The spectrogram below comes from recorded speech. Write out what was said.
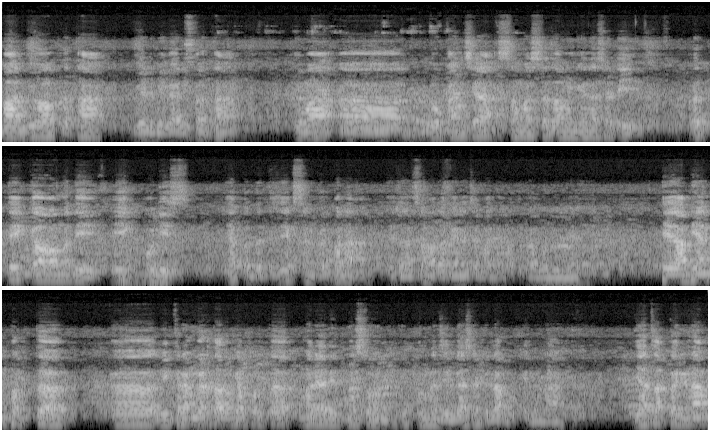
बालविवाह प्रथा वेलबिगारी प्रथा किंवा लोकांच्या समस्या जाणून घेण्यासाठी प्रत्येक गावामध्ये एक पोलीस या पद्धतीची एक संकल्पना या जनसंवाद अभियानाच्या माध्यमातून राबवलेली आहे. हे अभियान फक्त विक्रमगड तालुक्यापुरतं मर्यादित नसून हे पूर्ण जिल्ह्यासाठी लागू केलेलं आहे. याचा परिणाम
